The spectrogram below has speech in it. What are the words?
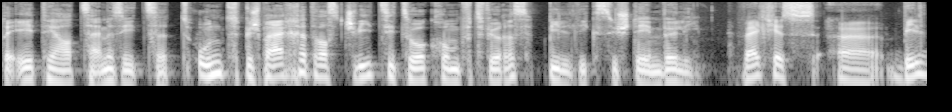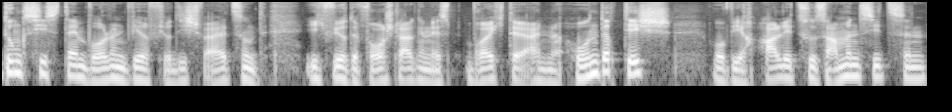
der ETH zusammensitzen und besprechen, was die Schweiz in Zukunft für ein Bildungssystem will welches äh, Bildungssystem wollen wir für die Schweiz. Und ich würde vorschlagen, es bräuchte einen Hundertisch, wo wir alle zusammensitzen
